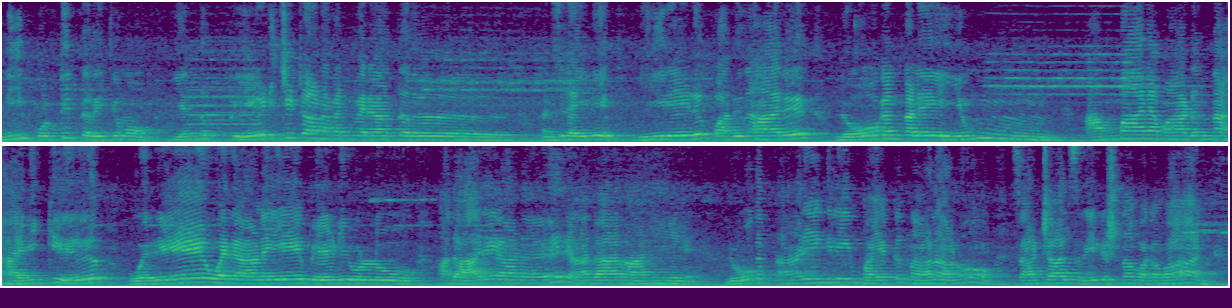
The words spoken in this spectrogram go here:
നീ പൊട്ടിത്തെറിക്കുമോ എന്ന് പേടിച്ചിട്ടാണ് അവൻ വരാത്തത്. മനസ്സിലായില്ലേ? ഈരേഴ് പതിനാല് ലോകങ്ങളെയും അമ്മാനമാടുന്ന ഹരിക്ക് ഒരേ ഒരാളെയേ പേടിയുള്ളൂ. അതാരെയാണ്? രാധാറാണിയെ. ലോകത്താരെങ്കിലും ഭയക്കുന്ന ആളാണോ? സാക്ഷാൽ ശ്രീകൃഷ്ണ ഭഗവാൻ.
